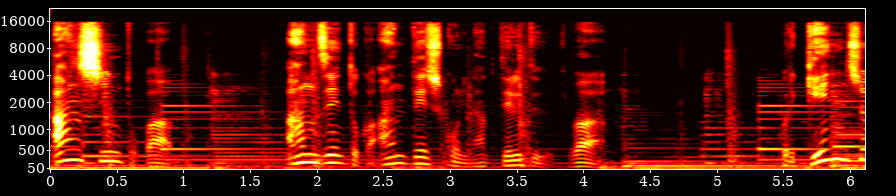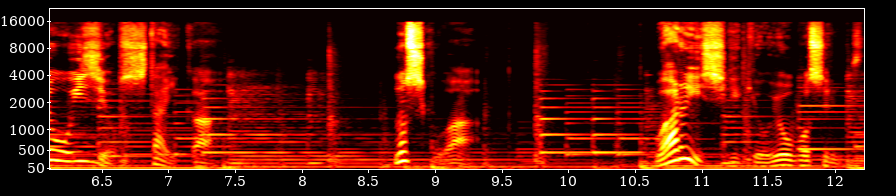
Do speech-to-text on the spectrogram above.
安心とか安全とか安定志向になってるという時は、これ現状維持をしたいか、もしくは悪い刺激を要望してるんです。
